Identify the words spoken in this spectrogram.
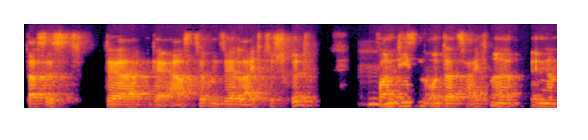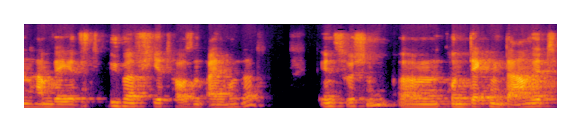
Das ist der, der erste und sehr leichte Schritt. Mhm. Von diesen UnterzeichnerInnen haben wir jetzt über 4100 inzwischen ähm, und decken damit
